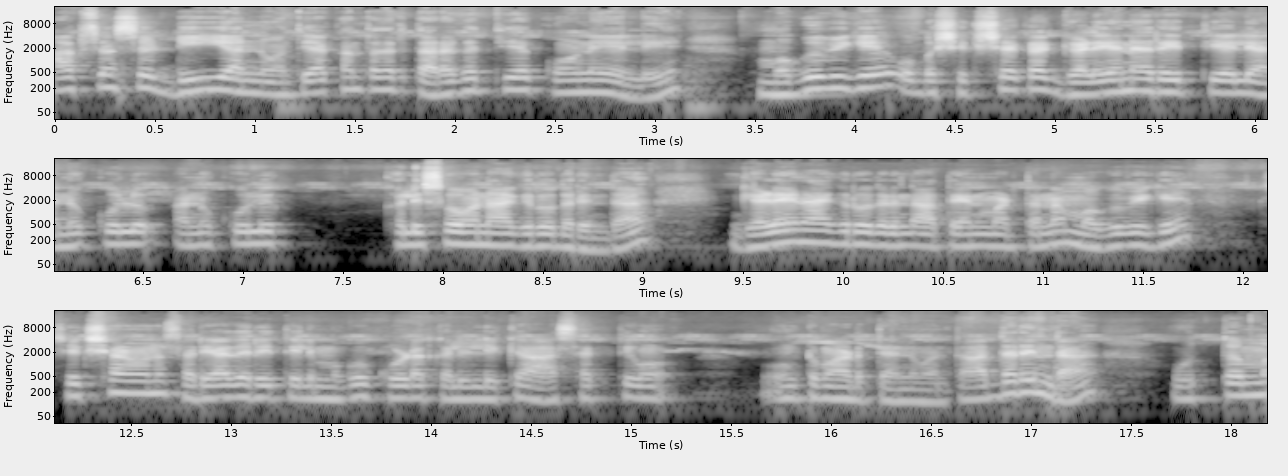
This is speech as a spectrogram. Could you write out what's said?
ಆಪ್ಷನ್ಸ್ ಡಿ ಅನ್ನುವಂಥ, ಯಾಕಂತಂದರೆ ತರಗತಿಯ ಕೋಣೆಯಲ್ಲಿ ಮಗುವಿಗೆ ಒಬ್ಬ ಶಿಕ್ಷಕ ಗೆಳೆಯನ ರೀತಿಯಲ್ಲಿ ಅನುಕೂಲ ಅನುಕೂಲ ಕಲಿಸುವವನಾಗಿರುವುದರಿಂದ, ಗೆಳೆಯನಾಗಿರುವುದರಿಂದ ಆತ ಏನು ಮಾಡ್ತಾನೆ, ಮಗುವಿಗೆ ಶಿಕ್ಷಣವನ್ನು ಸರಿಯಾದ ರೀತಿಯಲ್ಲಿ ಮಗು ಕೂಡ ಕಲೀಲಿಕ್ಕೆ ಆಸಕ್ತಿ ಉಂಟು ಮಾಡುತ್ತೆ ಅನ್ನುವಂಥ ಆದ್ದರಿಂದ ಉತ್ತಮ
